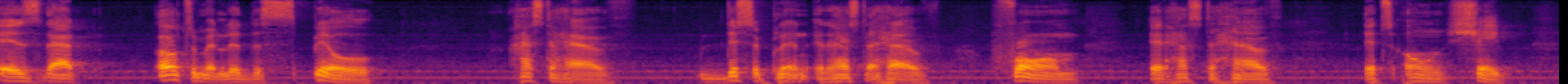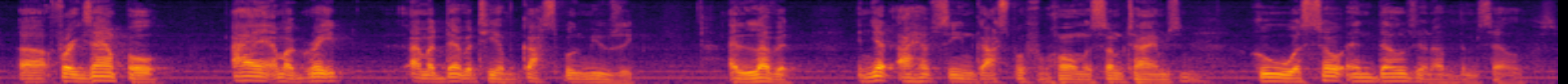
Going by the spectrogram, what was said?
is that ultimately the spill has to have discipline, it has to have form, it has to have its own shape. Uh, for example, I am a great, I'm a devotee of gospel music. I love it. And yet I have seen gospel performers sometimes who were so indulgent of themselves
